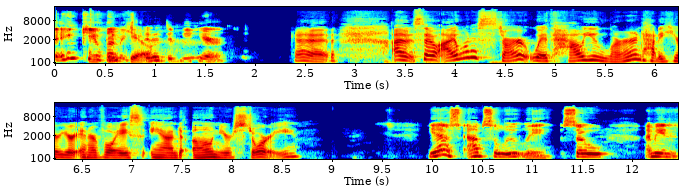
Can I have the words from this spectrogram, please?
Thank you. Thank I'm excited you. to be here. Good. Uh, so, I want to start with how you learned how to hear your inner voice and own your story. Yes, absolutely. So, I mean,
